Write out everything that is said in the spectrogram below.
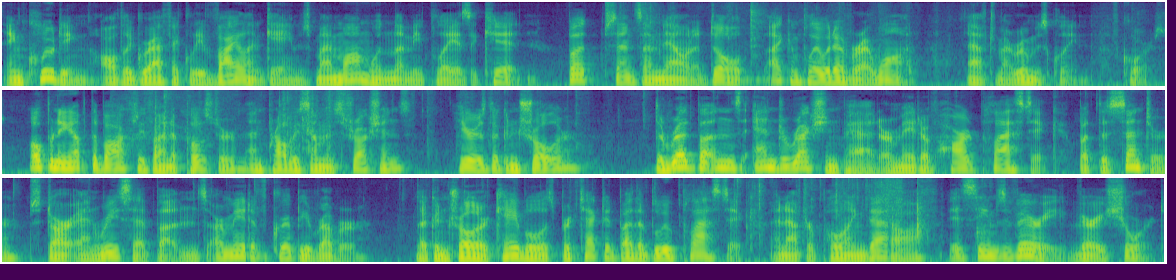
including all the graphically violent games my mom wouldn't let me play as a kid. But since I'm now an adult, I can play whatever I want. After my room is clean, of course. Opening up the box, we find a poster and probably some instructions. Here is the controller. The red buttons and direction pad are made of hard plastic, but the center, start and reset buttons are made of grippy rubber. The controller cable is protected by the blue plastic, and after pulling that off, it seems very, very short.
